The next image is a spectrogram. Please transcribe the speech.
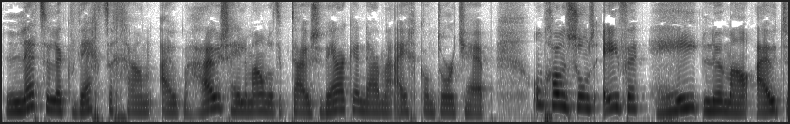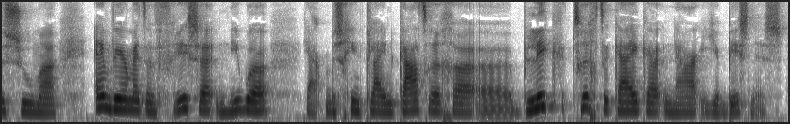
letterlijk weg te gaan uit mijn huis. Helemaal omdat ik thuis werk en daar mijn eigen kantoortje heb. Om gewoon soms even helemaal uit te zoomen. En weer met een frisse, nieuwe ja, misschien klein katerige uh, blik terug te kijken naar je business.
